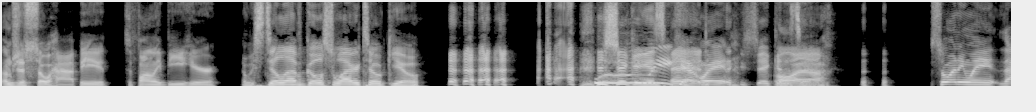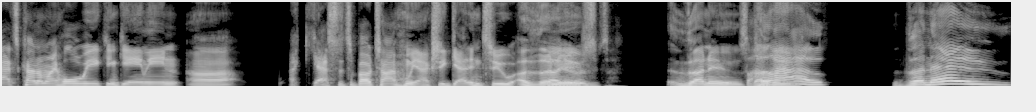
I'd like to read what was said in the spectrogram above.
I'm just so happy to finally be here. And we still have Ghostwire Tokyo. He's shaking his Woo-wee, head. can't wait. He's shaking Oh his yeah. head. so anyway, that's kind of my whole week in gaming. Uh, I guess it's about time we actually get into uh, the, news. The news. The news. The news.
